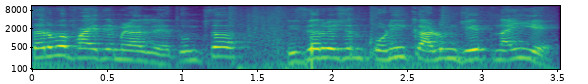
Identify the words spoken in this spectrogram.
सर्व फायदे मिळालेले आहेत. तुमचं रिझर्वेशन कोणीही काढून घेत नाही आहे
